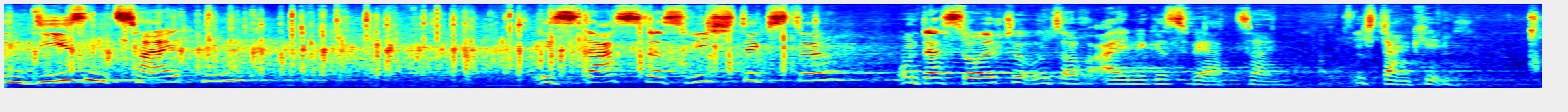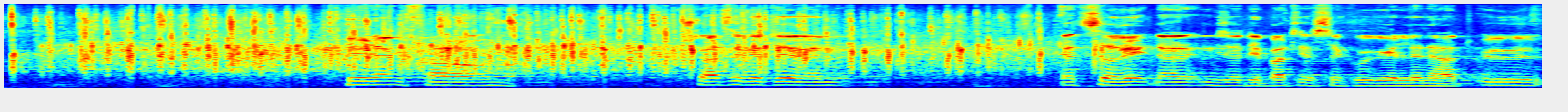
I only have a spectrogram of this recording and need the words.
in diesen Zeiten ist das das Wichtigste, und das sollte uns auch einiges wert sein. Ich danke Ihnen. Vielen Dank, Frau Staatssekretärin. Letzter Redner in dieser Debatte ist der Kollege Lennart Oehl,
